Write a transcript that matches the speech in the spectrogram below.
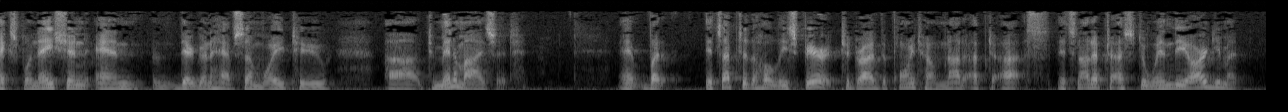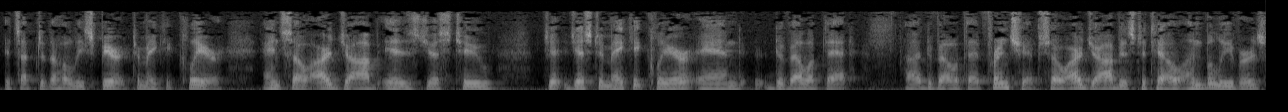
explanation, and they're going to have some way to uh, to minimize it. And, but it's up to the Holy Spirit to drive the point home, not up to us. It's not up to us to win the argument. It's up to the Holy Spirit to make it clear. And so our job is just to just to make it clear and develop that uh, develop that friendship. So our job is to tell unbelievers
